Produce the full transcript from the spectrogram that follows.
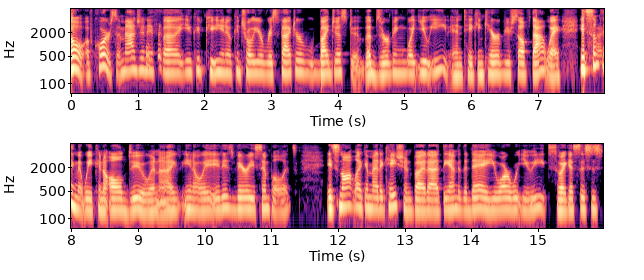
Oh, of course. Imagine if uh, you could, you know, control your risk factor by just observing what you eat and taking care of yourself that way. It's something that we can all do, and I, you know, it is very simple. It's, it's not like a medication, but at the end of the day, you are what you eat. So I guess this is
